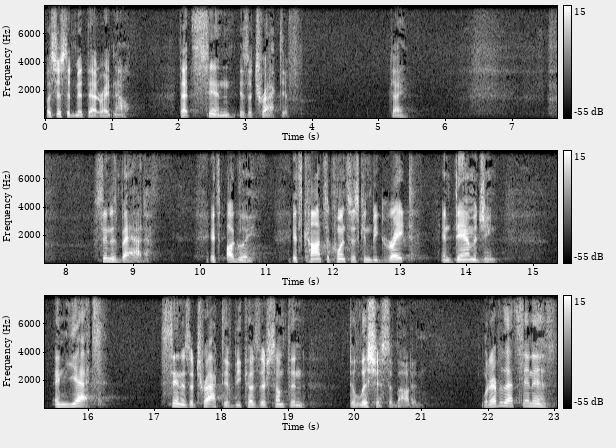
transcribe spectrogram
Let's just admit that right now. That sin is attractive. Okay? Sin is bad. It's ugly. Its consequences can be great and damaging. And yet, sin is attractive because there's something delicious about it. Whatever that sin is.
